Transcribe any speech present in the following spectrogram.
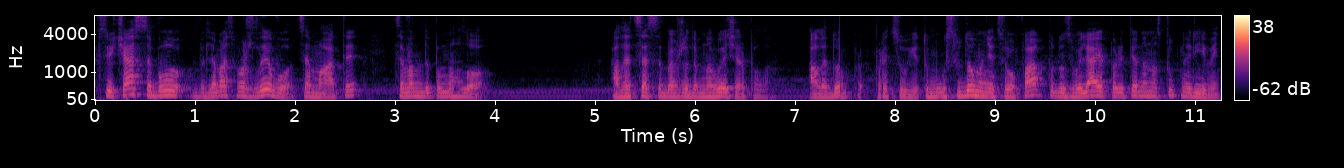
В свій час це було для вас важливо це мати, це вам допомогло. Але це себе вже давно вичерпало. Але до працює. Тому усвідомлення цього факту дозволяє перейти на наступний рівень.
